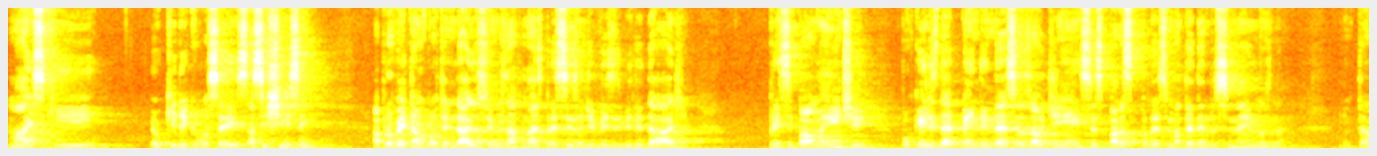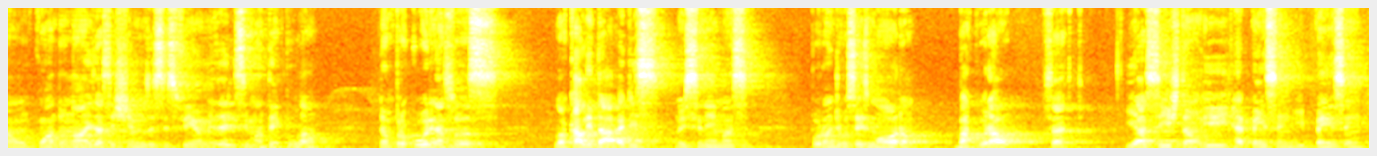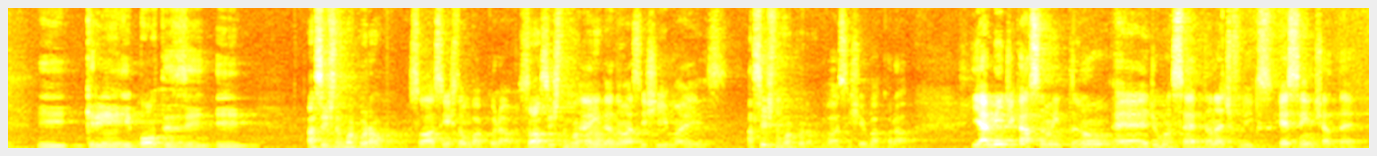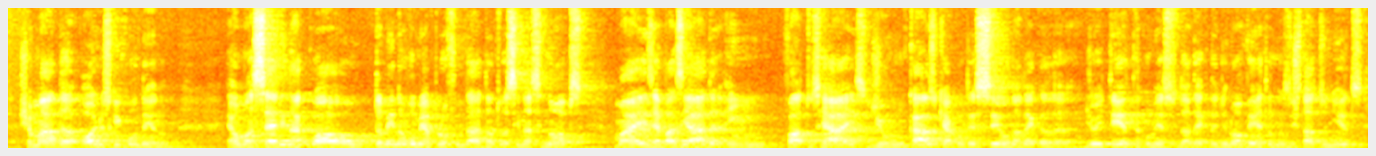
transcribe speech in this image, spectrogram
Mas que eu queria que vocês assistissem. Aproveitem a oportunidade. Os filmes nacionais precisam de visibilidade, principalmente porque eles dependem dessas audiências para poder se manter dentro dos cinemas, né? Então, quando nós assistimos esses filmes, eles se mantêm por lá. Então, procurem nas suas localidades, nos cinemas por onde vocês moram, Bacurau, certo? E assistam e repensem e pensem e criem hipóteses e assistam Bacurau. Só assistam Bacurau. Só assistam Bacurau. Ainda não assisti, mas... Assistam Bacurau. Vou assistir Bacurau. E a minha indicação, então, é de uma série da Netflix, recente até, chamada Olhos que Condenam. É uma série na qual também não vou me aprofundar tanto assim na sinopse, mas é baseada em fatos reais de um caso que aconteceu na década de 80, começo da década de 90 nos Estados Unidos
